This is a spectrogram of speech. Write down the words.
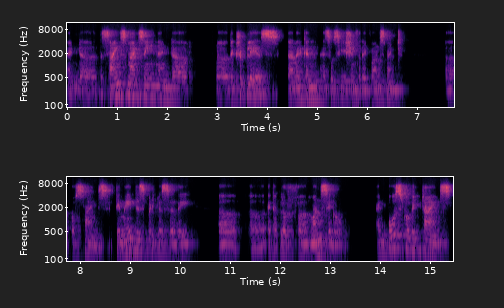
And uh, the Science magazine and uh, uh, the AAAS, the American Association for the Advancement uh, of Science, they made this particular survey uh, uh, a couple of months ago. And post-COVID times,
